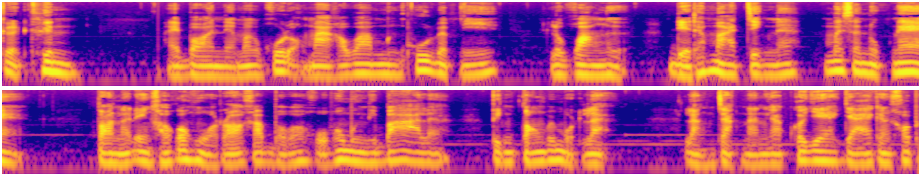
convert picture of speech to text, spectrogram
เกิดขึ้นไอบอลเนี่ยมันก็พูดออกมาครับว่ามึงพูดแบบนี้ระวังเถอะเดี๋ยวถ้ามาจริงนะ ไม่สนุกแน่ ตอนนั้นเองเขาก็หัวเราะครับ บอกว่าโหพวกมึงนี่บ้าแล้ว ติงตองไปหมดแหละ หลังจากนั้นครับก็แยกย้ายกันเข้าไป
